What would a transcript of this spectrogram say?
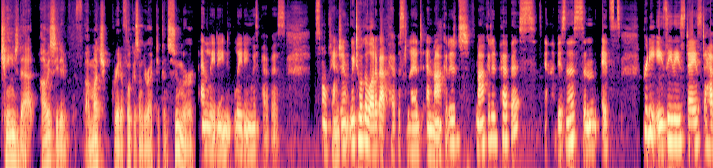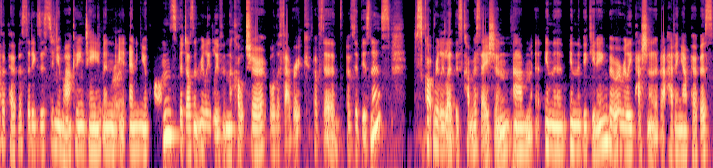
changed that obviously to a much greater focus on direct to consumer and leading leading with purpose. Small tangent. We talk a lot about purpose led and marketed marketed purpose in the business, and it's pretty easy these days to have a purpose that exists in your marketing team and right. and in your comms, but doesn't really live in the culture or the fabric of the of the business. Scott really led this conversation um, in the in the beginning, but we're really passionate about having our purpose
